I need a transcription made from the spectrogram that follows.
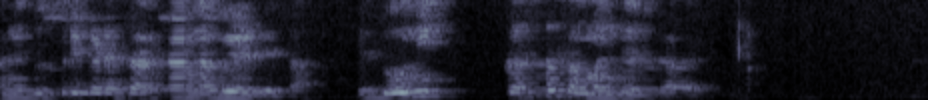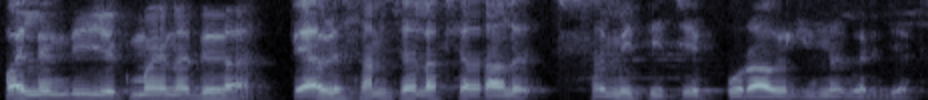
आणि दुसरीकडे सरकारला वेळ देता. हे दोन्ही कसं समंजस करायचं? पहिल्यांदा एक महिना दिला. त्यावेळेस आमच्या लक्षात आलं समितीचे पुरावे घेणं गरजेचं.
